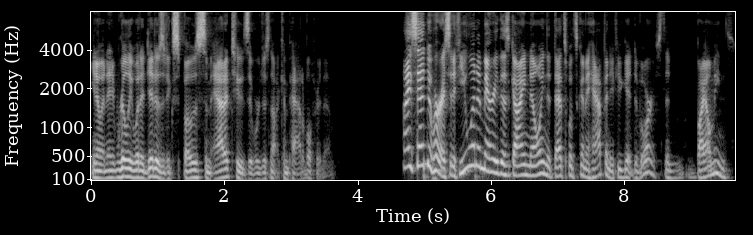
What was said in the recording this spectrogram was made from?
You know, and it really what it did is it exposed some attitudes that were just not compatible for them. I said to her, I said, if you want to marry this guy knowing that that's what's going to happen if you get divorced, then by all means,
